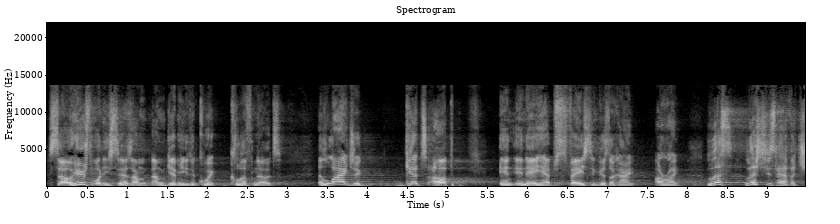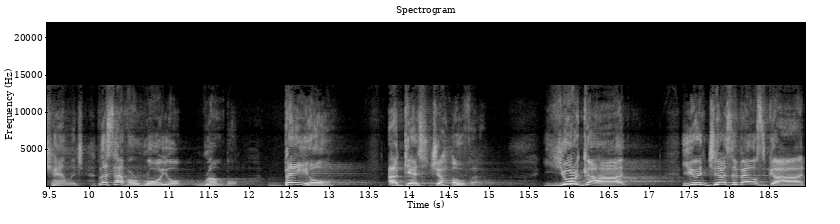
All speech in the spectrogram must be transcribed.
So here's what he says I'm, I'm giving you the quick cliff notes. Elijah gets up in, in Ahab's face and goes, all right, all right, let's, let's just have a challenge. Let's have a royal rumble. Baal against Jehovah. Your God, you and Jezebel's God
